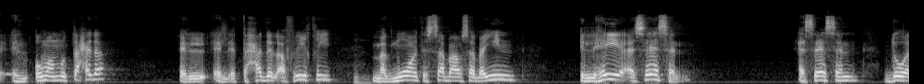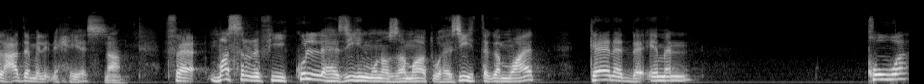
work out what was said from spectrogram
الأمم المتحدة. ال- الاتحاد الأفريقي مجموعة السبعة وسبعين اللي هي أساسا أساسا دول عدم الانحياز. نعم. فمصر في كل هذه المنظمات وهذه التجمعات كانت دائما قوة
